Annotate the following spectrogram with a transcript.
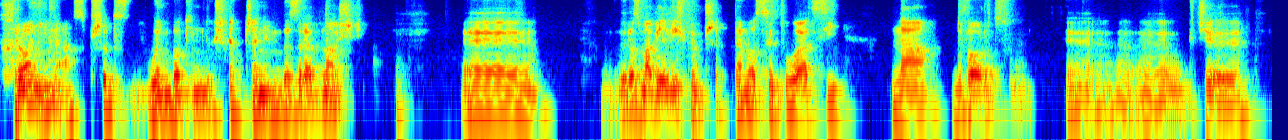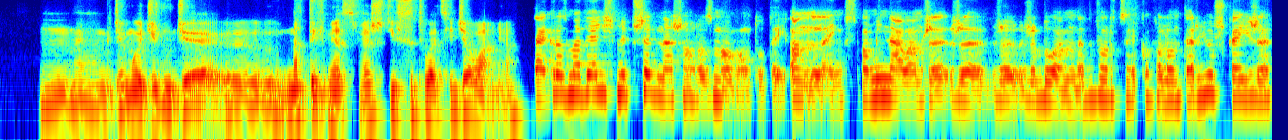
chroni nas przed głębokim doświadczeniem bezradności. Yy, rozmawialiśmy przedtem o sytuacji na dworcu E, e, gdzie, mm, gdzie młodzi ludzie e, natychmiast weszli w sytuację działania. Tak, rozmawialiśmy przed naszą rozmową tutaj online. Wspominałam, że, że, że, że byłam na dworcu jako wolontariuszka i że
